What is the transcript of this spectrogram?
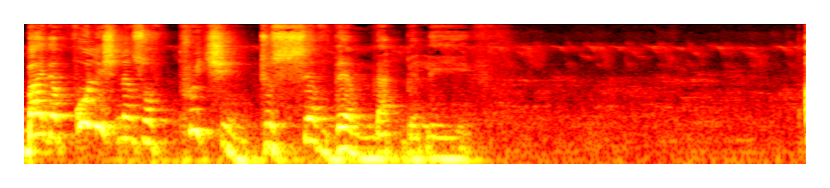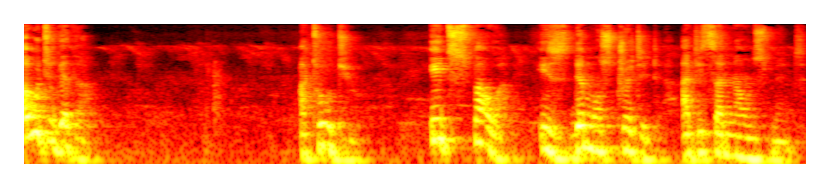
by the foolishness of preaching to save them that believe. Are we together? I told you, its power is demonstrated at its announcement.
